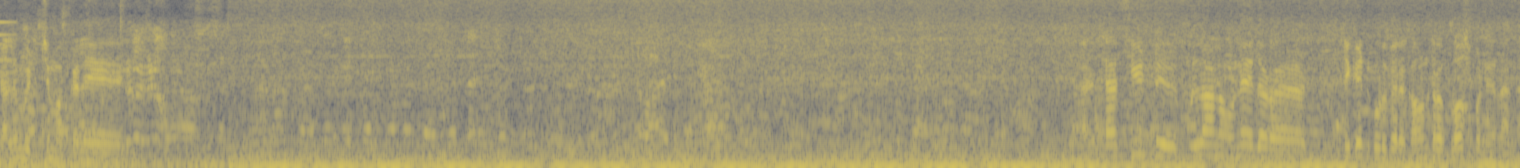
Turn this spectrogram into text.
கிளம்பிடுச்சு மக்களே. கரெக்டாக சீட்டு ஃபுல்லான உடனே இதோட டிக்கெட் கொடுக்குற கவுண்டரை க்ளோஸ் பண்ணிடுறாங்க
